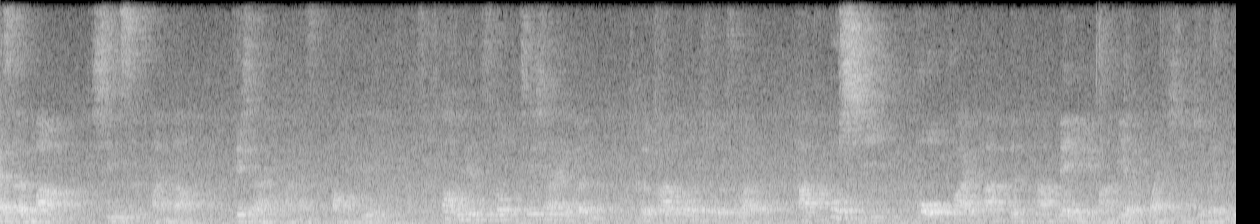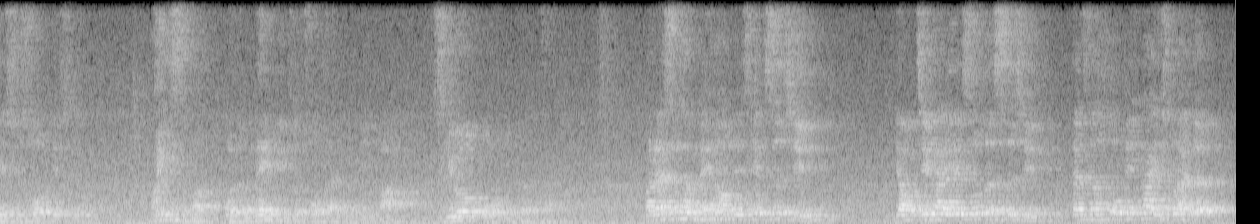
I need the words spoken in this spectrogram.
开始很忙，心思烦恼。”接下来他开始抱怨，抱怨之后，接下来一个可怕的动作就出来了。他不惜破坏他跟他妹妹玛利亚的关系，就跟耶稣说：“耶稣，为什么我的妹妹就坐在那个地方，只有我一个人在？本来是很美好的一件事情，要接待耶稣的事情，但是后面带出来的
